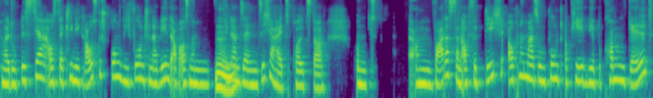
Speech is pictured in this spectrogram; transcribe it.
weil du bist ja aus der Klinik rausgesprungen, wie vorhin schon erwähnt, auch aus einem mhm. finanziellen Sicherheitspolster. Und ähm, war das dann auch für dich auch nochmal so ein Punkt, okay, wir bekommen Geld,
